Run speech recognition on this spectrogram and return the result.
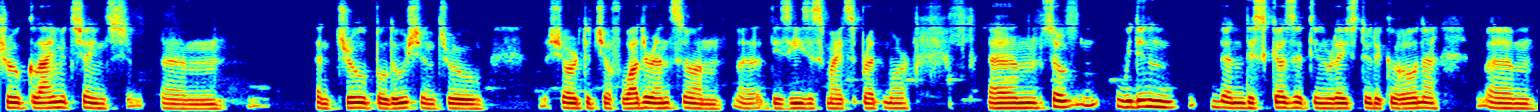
through climate change um, and through pollution, through shortage of water and so on, uh, diseases might spread more. Um, so we didn't then discuss it in relation to the corona. Um,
